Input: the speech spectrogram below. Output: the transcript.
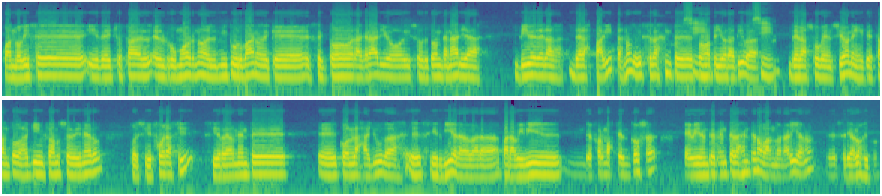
Cuando dice, y de hecho está el, rumor, ¿no? El mito urbano de que el sector agrario y sobre todo en Canarias vive de las, de las paguitas, ¿no? Que dice la gente de forma peyorativa, de las subvenciones y que están todos aquí inflándose de dinero, pues si fuera así, si realmente eh, con las ayudas eh, sirviera para, para vivir de forma ostentosa, evidentemente la gente no abandonaría, ¿no? Eh, sería lógico.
